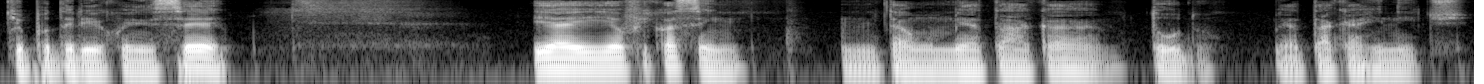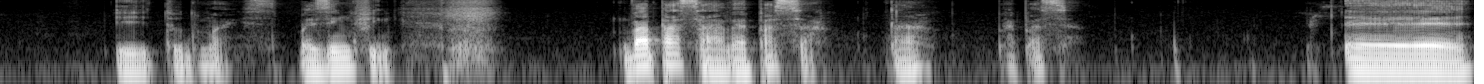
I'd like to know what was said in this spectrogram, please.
que eu poderia conhecer. E aí eu fico assim. Então me ataca tudo. Me ataca a rinite e tudo mais. Mas enfim. Vai passar, vai passar, tá? Vai passar. É.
